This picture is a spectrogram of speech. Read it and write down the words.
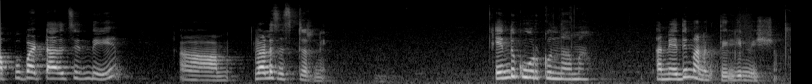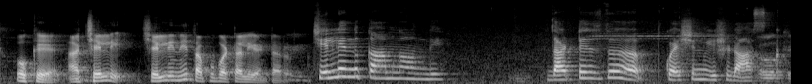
తప్పు పట్టాల్సింది ఆ, వాళ్ళ సిస్టర్ని. ఎందుకు ఊరుకుందామా అనేది మనకు తెలియని విషయం. ఓకే ఆ చెల్లి చెల్లిని తప్పు పట్టాలి అంటారు. చెల్లి ఎందుకు కామ్గా ఉంది? That is the question we should ask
